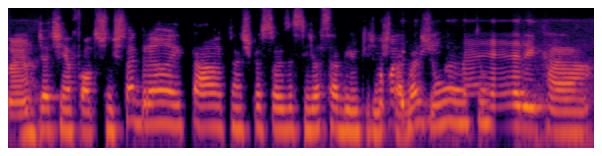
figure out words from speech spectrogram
né? já tinha fotos no Instagram e tal, então as pessoas assim já sabiam que a gente estava Imagina, junto. né, Érica.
